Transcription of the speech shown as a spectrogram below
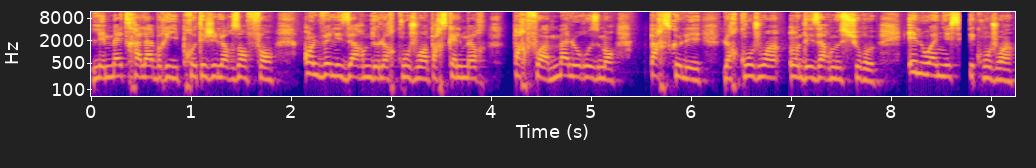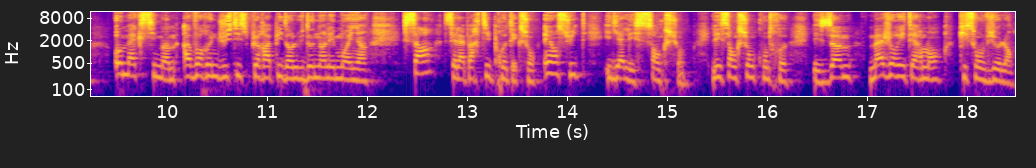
les mettre à l'abri, protéger leurs enfants, enlever les armes de leurs conjoints parce qu'elles meurent parfois malheureusement parce que leurs conjoints ont des armes sur eux. Éloigner ces conjoints au maximum, avoir une justice plus rapide en lui donnant les moyens. Ça, c'est la partie protection. Et ensuite, il y a les sanctions. Les sanctions contre les hommes majoritairement qui sont violents.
